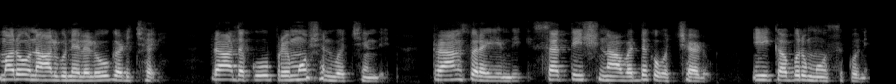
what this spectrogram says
మరో నాలుగు నెలలు గడిచాయి. రాధకు ప్రమోషన్ వచ్చింది. ట్రాన్స్ఫర్ అయ్యింది. సతీష్ నా వద్దకు వచ్చాడు. ఈ కబురు మోసుకొని.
